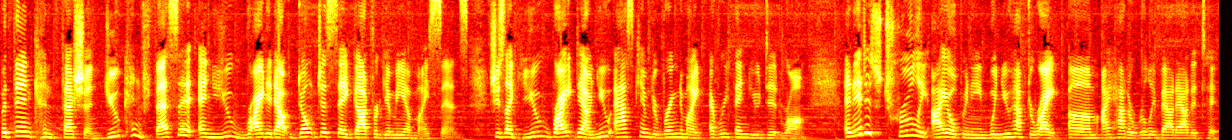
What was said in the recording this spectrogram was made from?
but then confession. You confess it and you write it out. Don't just say, God, forgive me of my sins. She's like, you write down, you ask Him to bring to mind everything you did wrong. And it is truly eye opening when you have to write, um, I had a really bad attitude,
